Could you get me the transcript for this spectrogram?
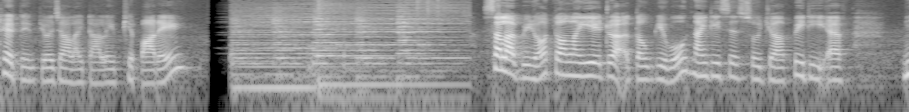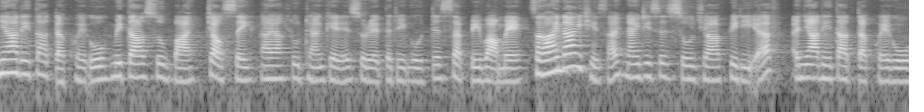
ထည့်သွင်းပြောကြားလိုက်တာလည်းဖြစ်ပါတယ်ဆက်လက်ပြီးတော့တော်လိုင်းရေးအတွက်အသုံးပြုဖို့96 Soldier PDF ညာဒေတာတက်ခွဲကိုမိသားစုပိုင်းကြောက်စိမ့်လာရောက်လှူဒန်းခဲ့တဲ့ဆိုတဲ့သတင်းကိုတင်ဆက်ပေးပါမယ်။စကိုင်းတိုင်းအခြေဆိုင်96 Soldier PDF အညာဒေတာတက်ခွဲကို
